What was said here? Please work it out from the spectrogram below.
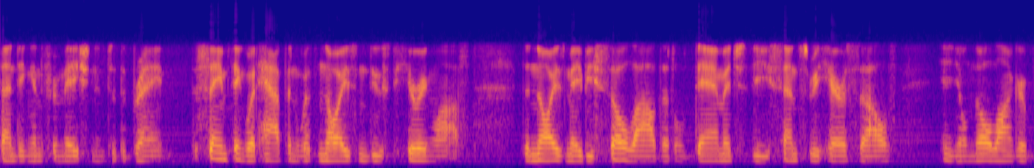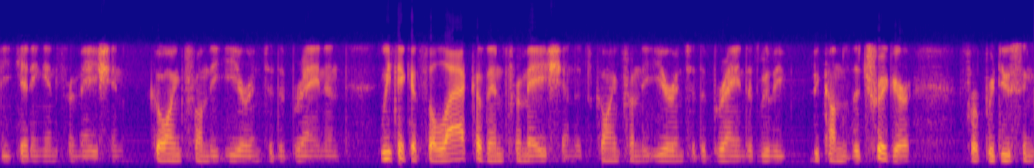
sending information into the brain. The same thing would happen with noise induced hearing loss. The noise may be so loud that it'll damage the sensory hair cells and you'll no longer be getting information going from the ear into the brain. And we think it's the lack of information that's going from the ear into the brain that really becomes the trigger for producing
